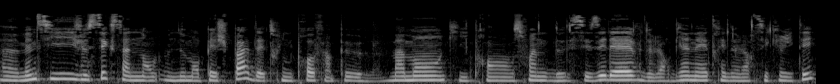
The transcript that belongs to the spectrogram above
Euh, même si je sais que ça ne m'empêche pas d'être une prof un peu maman qui prend soin de ses élèves, de leur bien-être et de leur sécurité,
